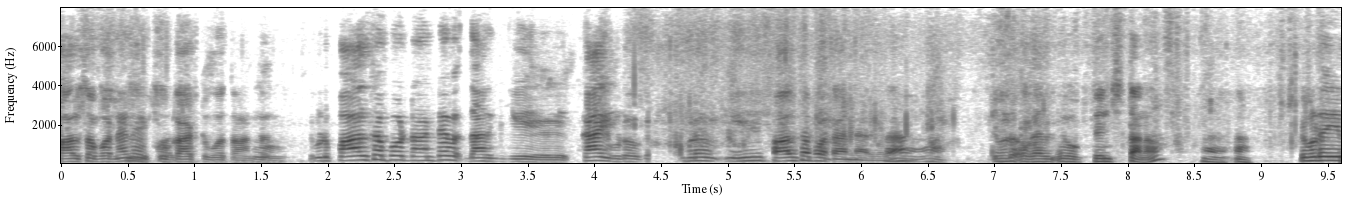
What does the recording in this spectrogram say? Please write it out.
పాల్ ఉం, ఎక్కువ కాస్ట్ పోతా ఉంటుంది ఆ. ఇప్పుడు పాల్ సపోర్ట్ అంటే దానికి కాయ ఇప్పుడు ఇప్పుడు ఈ పాల్ సపోర్ట్ అన్నారు కదా. ఇప్పుడు ఒక పెంచుతాను. ఇప్పుడు ఈ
